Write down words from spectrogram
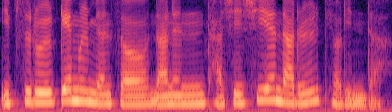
입술을 깨물면서 나는 다시 시의 날을 벼린다.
